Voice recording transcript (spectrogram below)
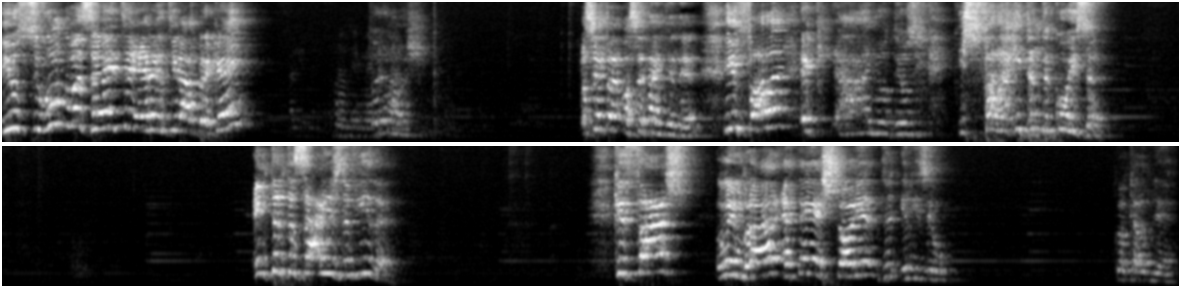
E o segundo azeite era retirado para quem? Para nós. Você está, você está a entender? E fala aqui, ai meu Deus, isto fala aqui tanta coisa. Em tantas áreas da vida. Que faz lembrar até a história de Eliseu. Com aquela mulher.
